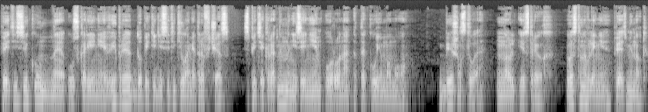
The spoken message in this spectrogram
Пятисекундное ускорение вепря до 50 км в час с пятикратным нанесением урона атакуемому. Бешенство – 0 из 3. Восстановление – 5 минут.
